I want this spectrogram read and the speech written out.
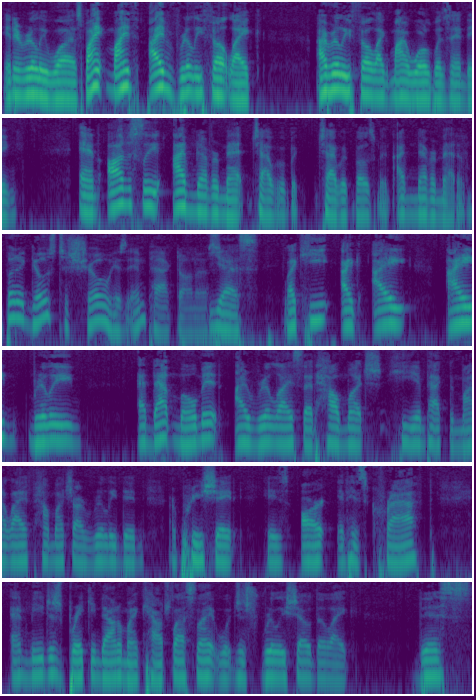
and it really was. My my I really felt like I really felt like my world was ending. And obviously, I've never met Chadwick Chadwick Boseman. I've never met him. But it goes to show his impact on us. Yes, like he, I, I, I really, at that moment, I realized that how much he impacted my life, how much I really did appreciate his art and his craft, and me just breaking down on my couch last night would just really show that like, this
